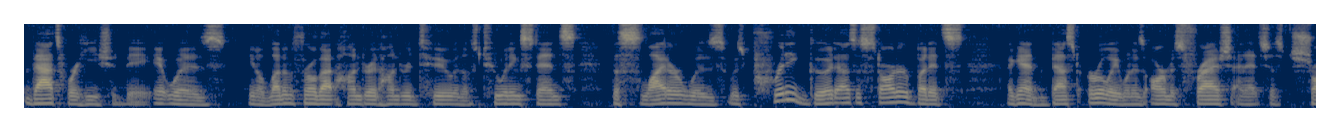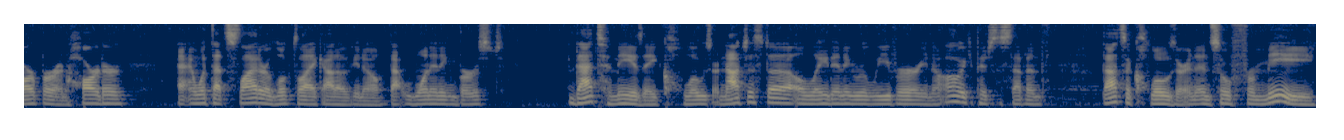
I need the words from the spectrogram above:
that's where he should be. It was, you know, let him throw that 100, 102 in those two inning stints. The slider was was pretty good as a starter, but it's again best early when his arm is fresh and it's just sharper and harder. And what that slider looked like out of you know that one inning burst, that to me is a closer, not just a, a late inning reliever. You know, oh he can pitch the seventh. That's a closer, and and so for me,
